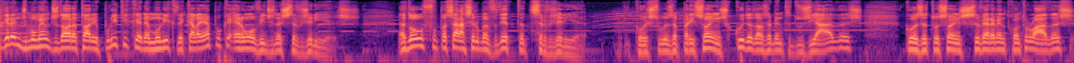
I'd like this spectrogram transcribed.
Os grandes momentos da oratória política na Munique daquela época eram ouvidos nas cervejarias. Adolfo passara a ser uma vedeta de cervejaria. Com as suas aparições cuidadosamente doseadas, com as atuações severamente controladas,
